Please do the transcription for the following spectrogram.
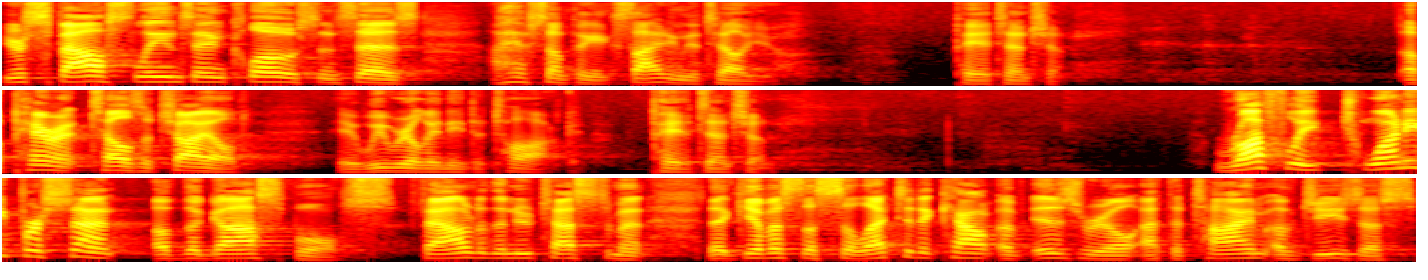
Your spouse leans in close and says, I have something exciting to tell you. Pay attention. A parent tells a child, Hey, we really need to talk. Pay attention. Roughly 20% of the Gospels found in the New Testament that give us the selected account of Israel at the time of Jesus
